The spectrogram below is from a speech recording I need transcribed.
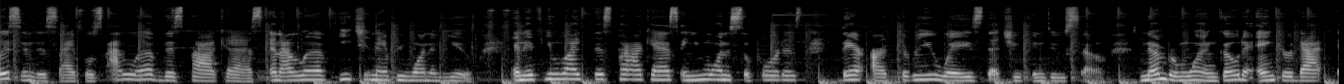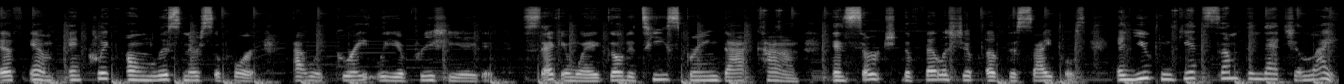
Listen, disciples, I love this podcast and I love each and every one of you. And if you like this podcast and you want to support us, there are three ways that you can do so. Number one, go to anchor.fm and click on listener support. I would greatly appreciate it. Second way, go to teespring.com and search the Fellowship of Disciples, and you can get something that you like.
